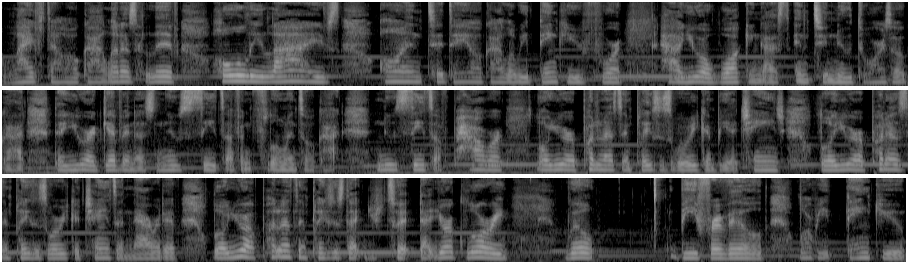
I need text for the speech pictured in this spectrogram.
lifestyle, oh God. Let us live holy lives on today, oh God. Lord, we thank you for how you are walking us into new doors, oh God. That you are giving us new seats of influence, oh God. New seats of power. Lord, you are putting us in places where we can be a change. Lord, you are putting us in places where we could change the narrative. Lord, you are putting us in places that you that your glory will be revealed. Lord, we thank you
